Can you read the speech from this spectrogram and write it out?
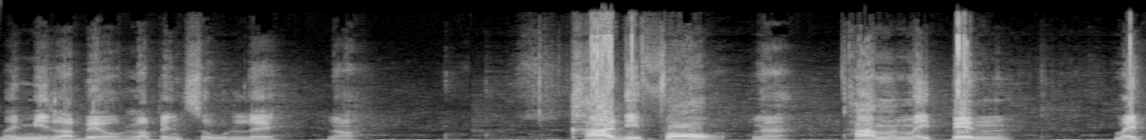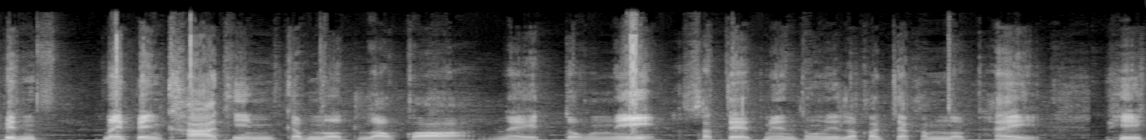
ไม่มีลาเบลเราเป็นศูนย์เลยเนาะค่า default นะ ถ้ามันไม่เป็นไม่เป็นไม่เป็นค่าที่กำหนดเราก็ในตรงนี้ statement ตรงนี้เราก็จะกำหนดให้พิก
